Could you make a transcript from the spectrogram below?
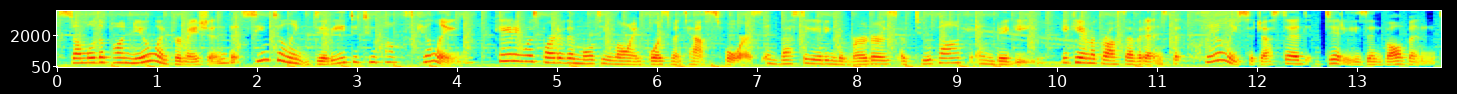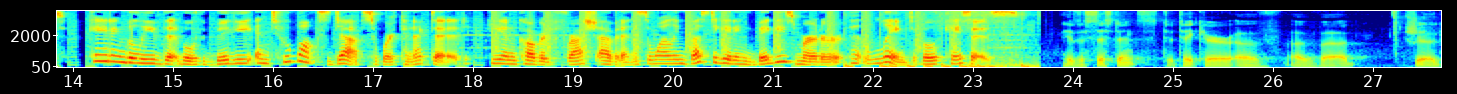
stumbled upon new information that seemed to link Diddy to Tupac's killing. Kading was part of the multi-law enforcement task force investigating the murders of Tupac and Biggie. He came across evidence that clearly suggested Diddy's involvement. Kading believed that both Biggie and Tupac's deaths were connected. He uncovered fresh evidence while investigating Biggie's murder that linked both cases. His assistants to take care of of uh, Suge.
